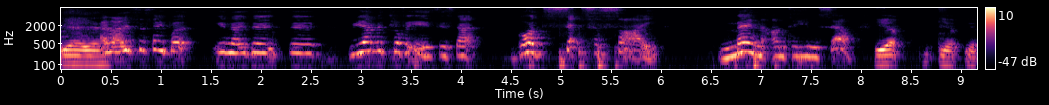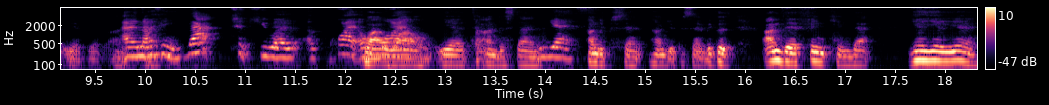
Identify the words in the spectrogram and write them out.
yeah, yeah. And I used to say, but you know, the the reality of it is, is that God sets aside men unto Himself, Yep, yep, yep, yep, yep. and I think that took you a, a quite a quite while. while, yeah, to understand. Yes. Hundred percent, hundred percent. Because I'm there thinking that, yeah, yeah, yeah,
